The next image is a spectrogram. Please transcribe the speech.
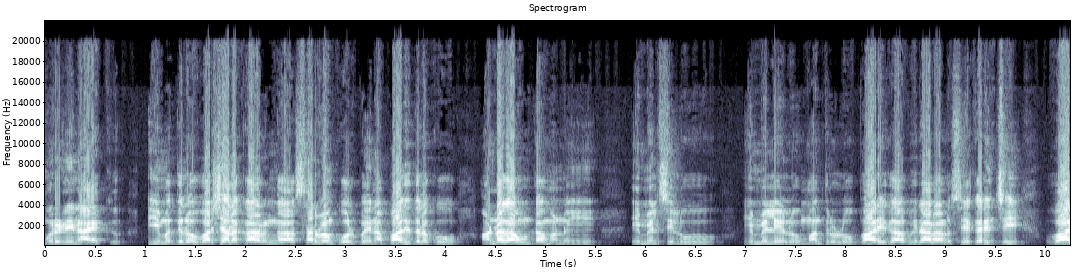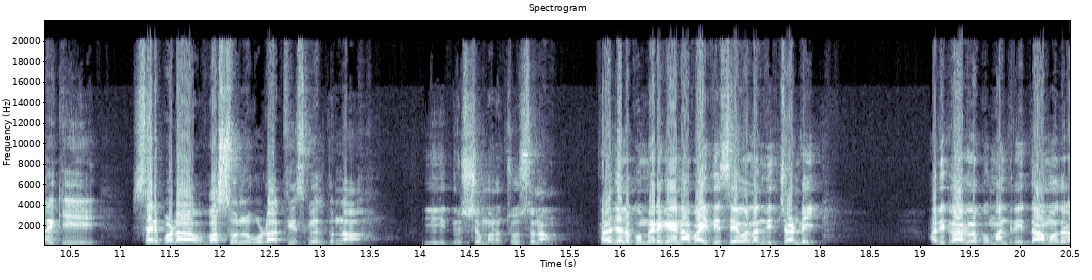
మురళి నాయక్. ఈ మధ్యలో వర్షాల కారణంగా సర్వం కోల్పోయిన బాధితులకు అండగా ఉంటామని ఎమ్మెల్సీలు ఎమ్మెల్యేలు మంత్రులు భారీగా విరాళాలు సేకరించి వారికి సరిపడా వస్తువులను కూడా తీసుకువెళ్తున్న ఈ దృశ్యం మనం చూస్తున్నాం. ప్రజలకు మెరుగైన వైద్య సేవలు అందించండి. అధికారులకు మంత్రి దామోదర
